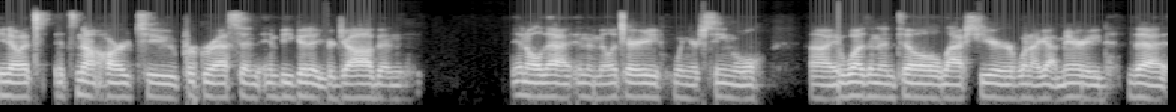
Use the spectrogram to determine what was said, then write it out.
you know it's it's not hard to progress and, and be good at your job and and all that in the military when you're single. Uh, it wasn't until last year when i got married that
